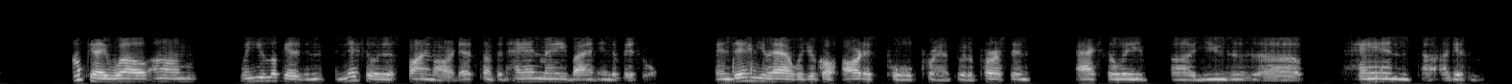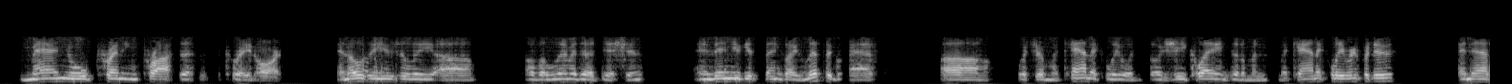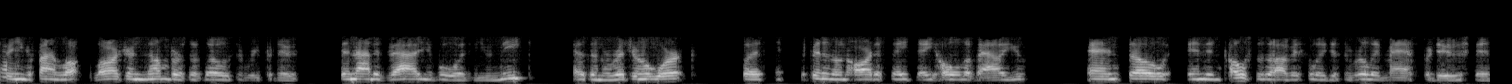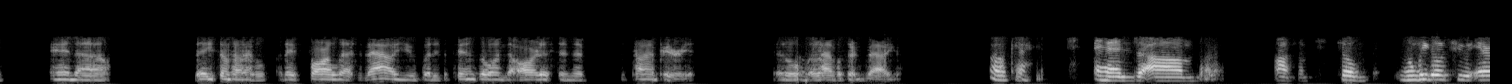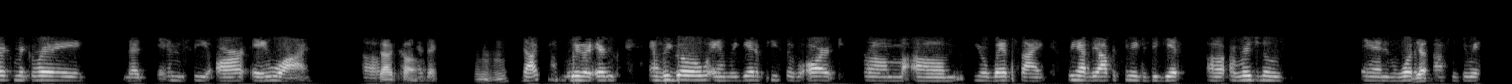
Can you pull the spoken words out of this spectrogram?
Okay, well, um, when you look at it initially as fine art, that's something handmade by an individual, and then you have what you call artist pull prints, where the person actually uh, uses uh, hand, uh, I guess, manual printing processes to create art. And those are usually uh, of a limited edition. And then you get things like lithographs, uh, which are mechanically, or, or giclées that are me- mechanically reproduced. And that's when you can find lo- larger numbers of those that reproduce. They're not as valuable as unique as an original work, but depending on the artist, they, they hold a value. And so, and then posters obviously just really mass produced and and uh, they sometimes have they far less value, but it depends on the artist and the, the time period. It'll, it'll have a certain value. Okay, and um, awesome. So when we go to Eric McRay, that's M C R A Y. Uh, dot com. Mm-hmm. Dot com. We go Eric, and we go and we get a piece of art from um, your website, we have the opportunity to get uh, originals and what Yep. do it.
